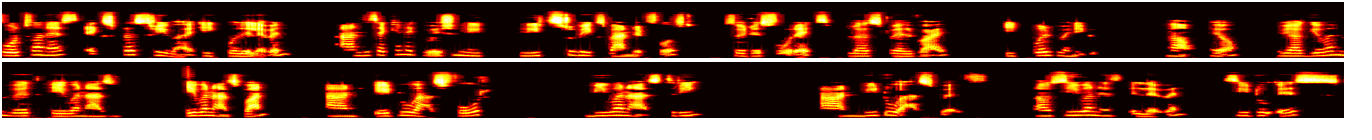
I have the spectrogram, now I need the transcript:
Fourth one is x plus 3y equal 11 and the second equation need, needs to be expanded first. So it is 4x plus 12y equal 22. Now here we are given with a1 as a1 as 1 and a2 as 4 B1 as 3 and B2 as 12. Now C1 is 11, C2 is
